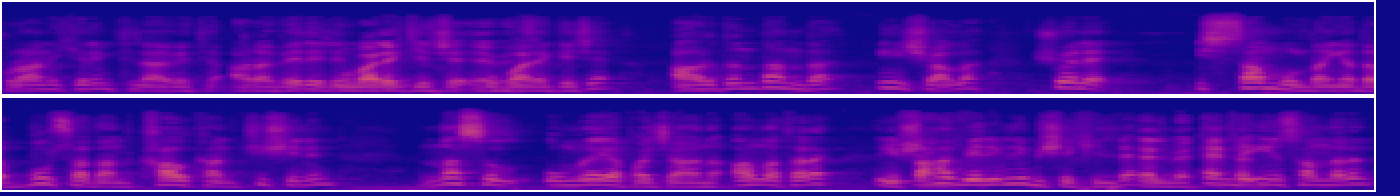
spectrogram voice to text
Kur'an-ı Kerim tilaveti ara verelim. Mübarek gece evet. Mübarek gece. Ardından da inşallah şöyle İstanbul'dan ya da Bursa'dan kalkan kişinin nasıl umre yapacağını anlatarak İnşallah. daha verimli bir şekilde Elbette, hem de tabii. insanların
